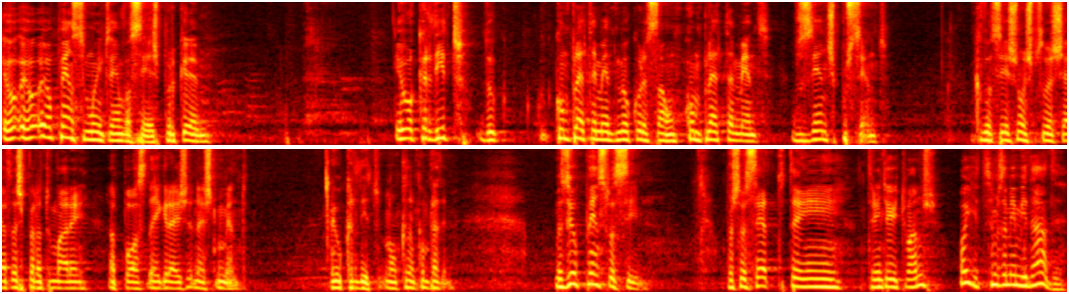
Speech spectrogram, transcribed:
Eu, eu, eu penso muito em vocês, porque eu acredito do, completamente, do meu coração, completamente, 200%, que vocês são as pessoas certas para tomarem a posse da igreja neste momento. Eu acredito, não, completamente. Mas eu penso assim: o pastor Sete tem 38 anos. Olha, temos a mesma idade.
